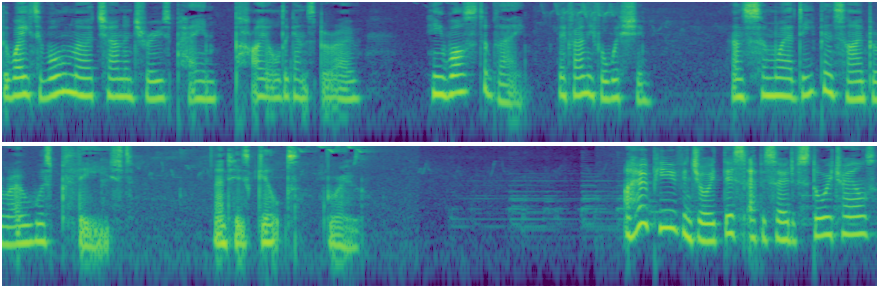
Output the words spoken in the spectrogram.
The weight of all Marchand and Chirrut's pain piled against Barreau. He was to blame, if only for wishing and somewhere deep inside Burrow was pleased, and his guilt grew. I hope you've enjoyed this episode of Story Trails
